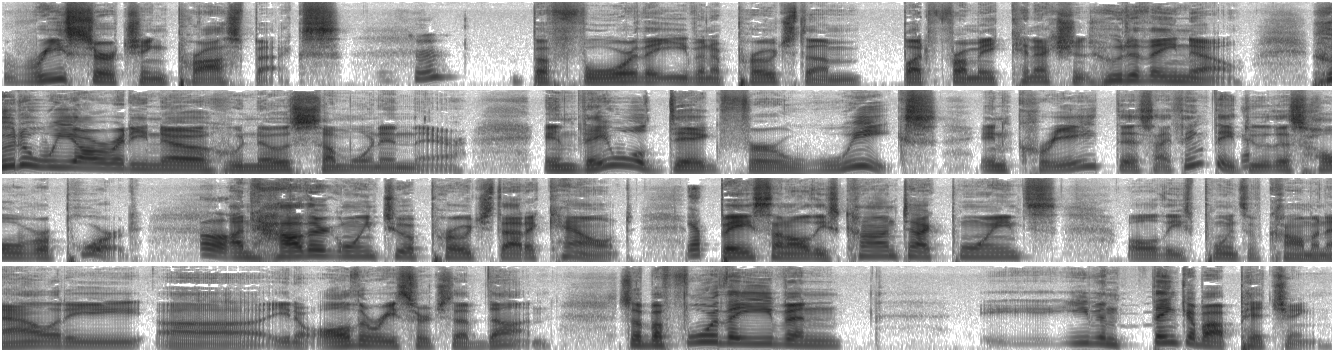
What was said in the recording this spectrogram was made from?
researching prospects mm-hmm. Before they even approach them, but from a connection. Who do they know? Who do we already know who knows someone in there? And they will dig for weeks and create this. I think they do this whole report oh. on how they're going to approach that account yep. based on all these contact points, all these points of commonality, uh, you know, all the research they've done. So before they even even think about pitching,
